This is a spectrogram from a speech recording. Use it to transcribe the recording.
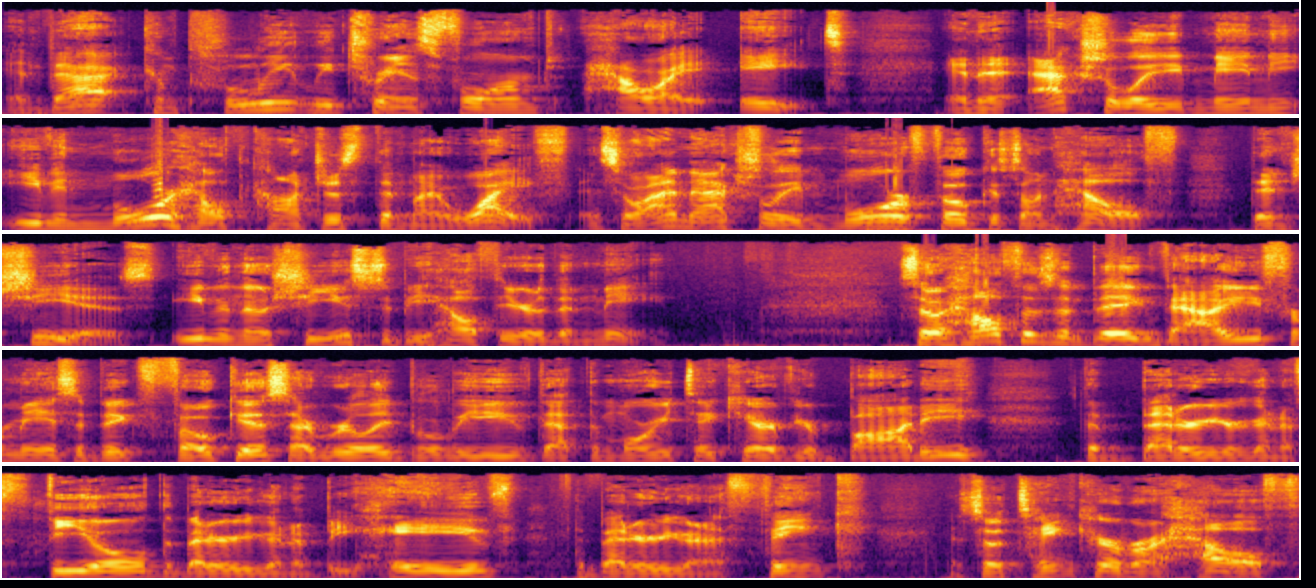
And that completely transformed how I ate and it actually made me even more health conscious than my wife. And so I'm actually more focused on health than she is, even though she used to be healthier than me. So, health is a big value for me. It's a big focus. I really believe that the more you take care of your body, the better you're going to feel, the better you're going to behave, the better you're going to think. And so, taking care of our health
